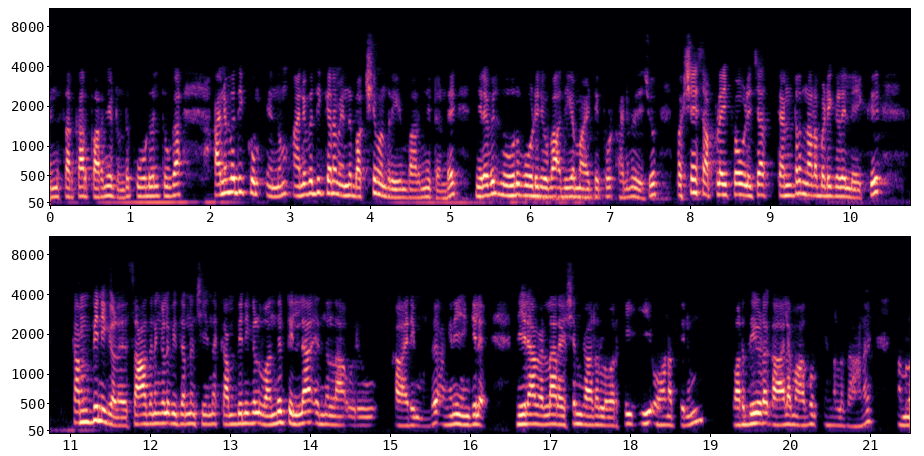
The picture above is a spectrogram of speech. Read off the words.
എന്ന് സർക്കാർ പറഞ്ഞിട്ടുണ്ട്. കൂടുതൽ തുക അനുവദിക്കും എന്നും അനുവദിക്കണം എന്ന് ഭക്ഷ്യമന്ത്രിയും പറഞ്ഞിട്ടുണ്ട്. നിലവിൽ നൂറ് കോടി രൂപ അധികമായിട്ട് ഇപ്പോൾ അനുവദിച്ചു. പക്ഷേ സപ്ലൈകോ വിളിച്ച ടെൻഡർ നടപടികളിലേക്ക് കമ്പനികൾ സാധനങ്ങൾ വിതരണം ചെയ്യുന്ന കമ്പനികൾ വന്നിട്ടില്ല എന്നുള്ള ഒരു കാര്യമുണ്ട്. അങ്ങനെയെങ്കിൽ നീല വെള്ള റേഷൻ കാർഡുള്ളവർക്ക് ഈ ഓണത്തിനും വർദ്ധിയുടെ കാലമാകും എന്നുള്ളതാണ് നമ്മൾ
